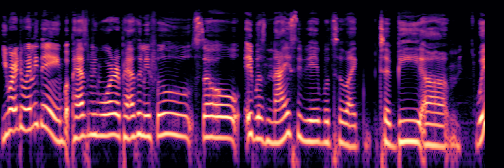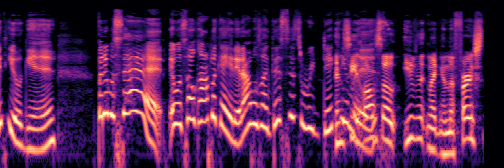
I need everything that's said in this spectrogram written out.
you weren't doing anything but passing me water, passing me food. So it was nice to be able to like to be um with you again. But it was sad. It was so complicated. I was like, this is ridiculous. And see, also, even like in the first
